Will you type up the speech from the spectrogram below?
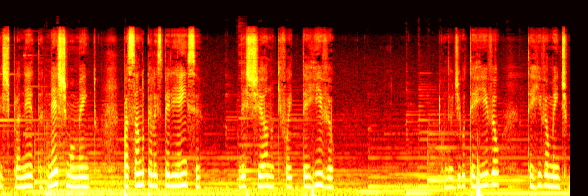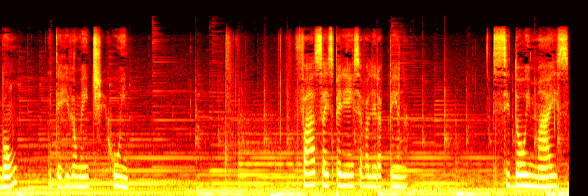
neste planeta, neste momento, passando pela experiência deste ano que foi terrível. Quando eu digo terrível, terrivelmente bom e terrivelmente ruim. Faça a experiência valer a pena. Se doe mais.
